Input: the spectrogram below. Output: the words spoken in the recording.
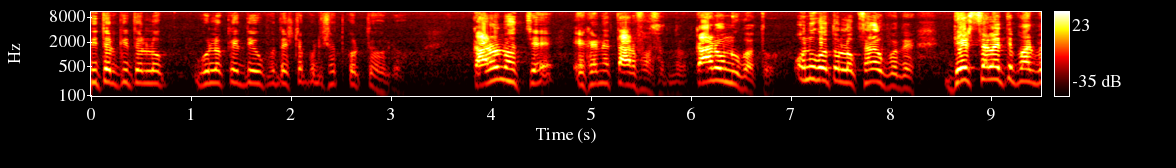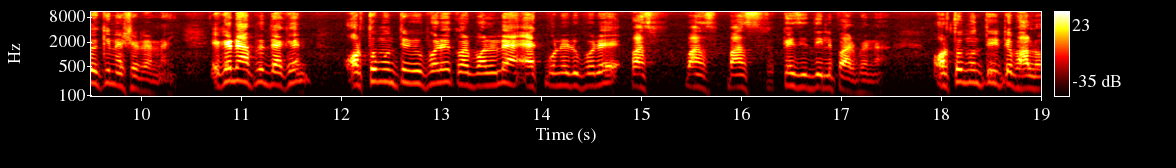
বিতর্কিত লোকগুলোকে দিয়ে উপদেষ্টা পরিশোধ করতে হলো। কারণ হচ্ছে এখানে তার পছন্দ, কার অনুগত? অনুগত লোক ছাড়া উপদেশ দেশ চালাতে পারবে কি না সেটা নাই। এখানে আপনি দেখেন, অর্থমন্ত্রীর উপরে বলে না, এক মনের উপরে পাঁচ পাঁচ পাঁচ কেজি দিলে পারবে না। অর্থমন্ত্রীটা ভালো,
